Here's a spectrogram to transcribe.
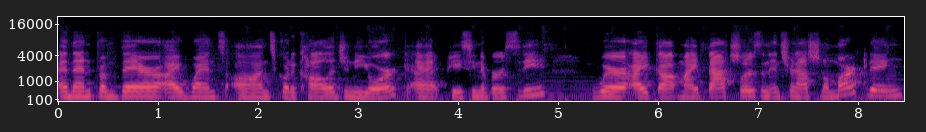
And then from there, I went on to go to college in New York at Pace University, where I got my bachelor's in international marketing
